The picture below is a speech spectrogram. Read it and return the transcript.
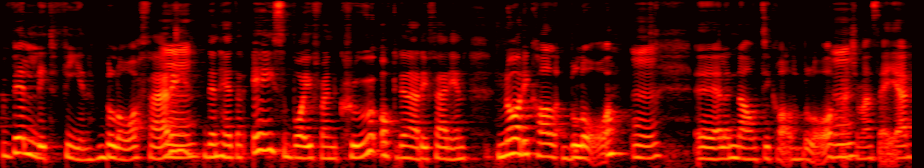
väldigt fin blå färg. Den heter Ace Boyfriend Crew och den är i färgen Nautical blå. Eh, eller nautical blå kanske man säger.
